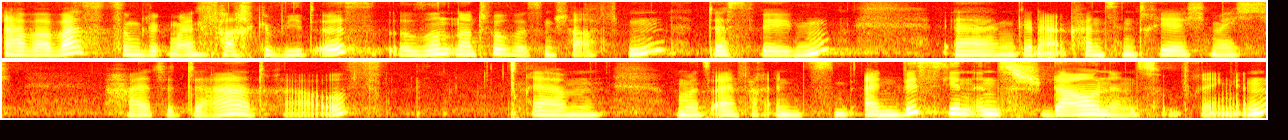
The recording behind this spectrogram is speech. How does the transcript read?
aber was zum Glück mein Fachgebiet ist, sind Naturwissenschaften. Deswegen äh, genau, konzentriere ich mich heute darauf, ähm, um uns einfach ein, ein bisschen ins Staunen zu bringen.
